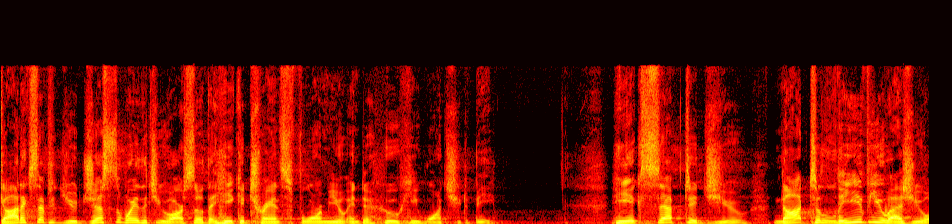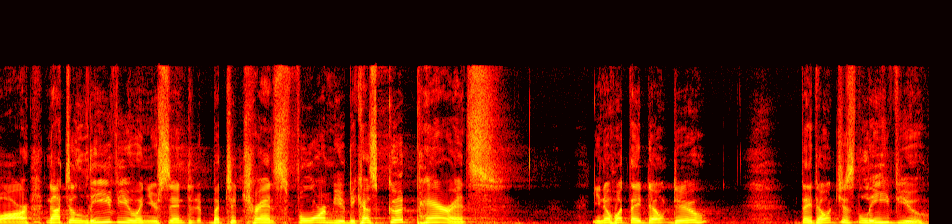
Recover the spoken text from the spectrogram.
God accepted you just the way that you are so that He could transform you into who He wants you to be. He accepted you, not to leave you as you are, not to leave you in your sin, but to transform you. Because good parents, you know what they don't do? They don't just leave you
